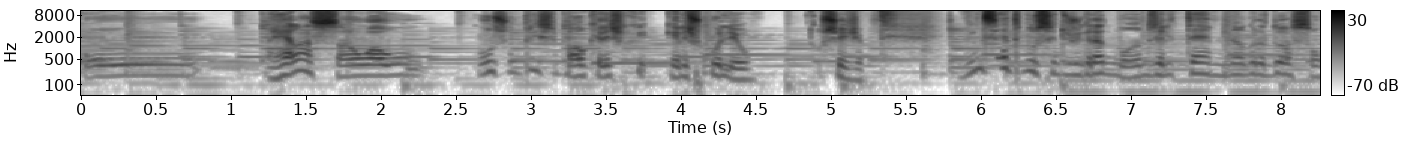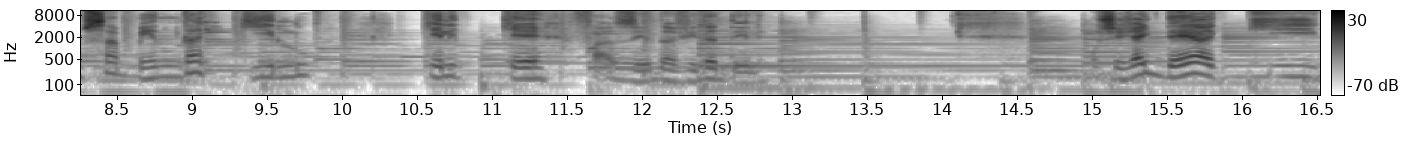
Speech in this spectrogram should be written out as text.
com relação ao curso principal que ele, que ele escolheu. Ou seja, 27% dos graduandos ele termina a graduação sabendo daquilo que ele quer fazer da vida dele. Ou seja, a ideia é que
